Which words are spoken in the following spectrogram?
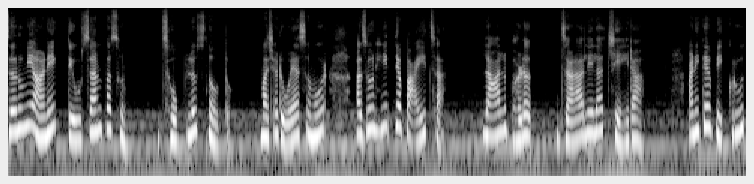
जणू मी अनेक दिवसांपासून झोपलोच नव्हतो. माझ्या डोळ्यासमोर अजूनही त्या बाईचा लाल भडक जळालेला चेहरा आणि त्या विकृत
